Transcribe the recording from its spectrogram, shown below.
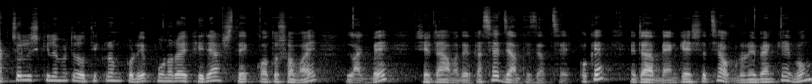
আটচল্লিশ কিলোমিটার অতিক্রম করে পুনরায় ফিরে আসতে কত সময় লাগবে সেটা আমাদের কাছে জানতে চাচ্ছে। ওকে? এটা ব্যাংকে এসেছে, অগ্রণী ব্যাংকে এবং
